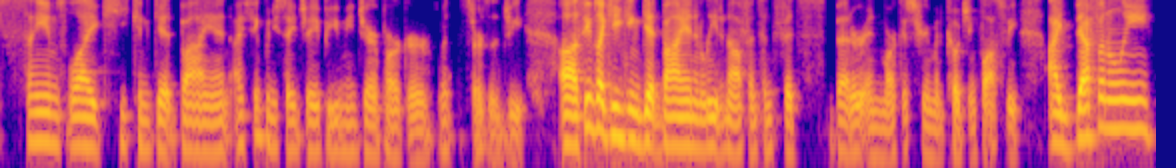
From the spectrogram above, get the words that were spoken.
seems like he can get buy-in. I think when you say JP, you mean Gerad Parker, what starts with a G. Uh, seems like he can get buy-in and lead an offense and fits better in Marcus Freeman coaching philosophy. I definitely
